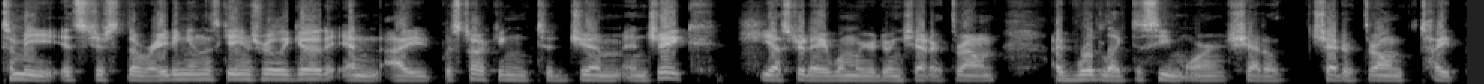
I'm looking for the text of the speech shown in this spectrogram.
to me it's just the rating in this game is really good and i was talking to jim and jake yesterday when we were doing shattered throne. I would like to see more shadow shattered throne type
